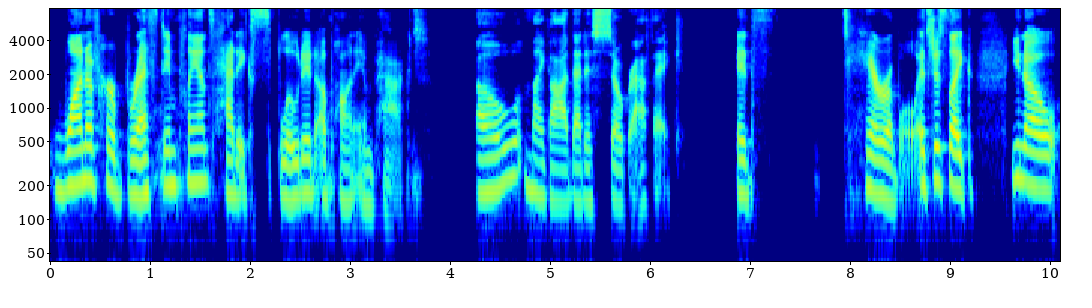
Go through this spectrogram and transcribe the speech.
One of her breast implants had exploded upon impact. Oh my God. That is so graphic. It's terrible. It's just like, you know,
